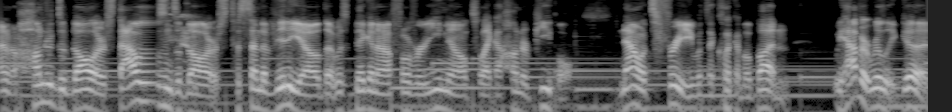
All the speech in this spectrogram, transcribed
I don't know, hundreds of dollars, thousands of dollars to send a video that was big enough over email to like 100 people. Now it's free with the click of a button. We have it really good.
